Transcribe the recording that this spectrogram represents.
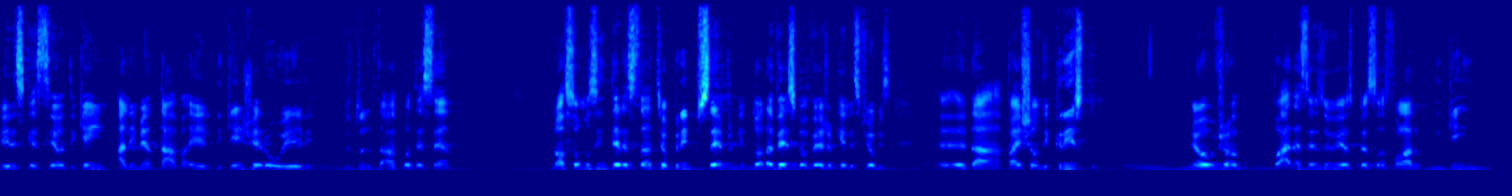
Ele esqueceu de quem alimentava ele, de quem gerou ele, de tudo que estava acontecendo. Nós somos interessantes, eu brinco sempre que toda vez que eu vejo aqueles filmes eh, da Paixão de Cristo, eu já várias vezes eu vi as pessoas falaram, ninguém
